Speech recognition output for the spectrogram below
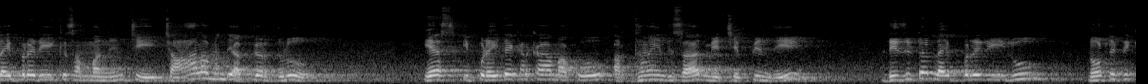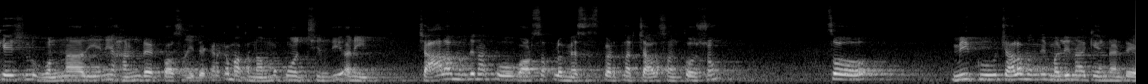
లైబ్రరీకి సంబంధించి చాలామంది అభ్యర్థులు ఎస్ ఇప్పుడైతే కనుక మాకు అర్థమైంది సార్ మీరు చెప్పింది డిజిటల్ లైబ్రరీలు నోటిఫికేషన్లు ఉన్నది అని హండ్రెడ్ పర్సెంట్ అయితే కనుక మాకు నమ్మకం వచ్చింది అని చాలామంది నాకు వాట్సాప్లో మెసేజ్ పెడుతున్నారు. చాలా సంతోషం. సో మీకు చాలామంది మళ్ళీ నాకు ఏంటంటే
